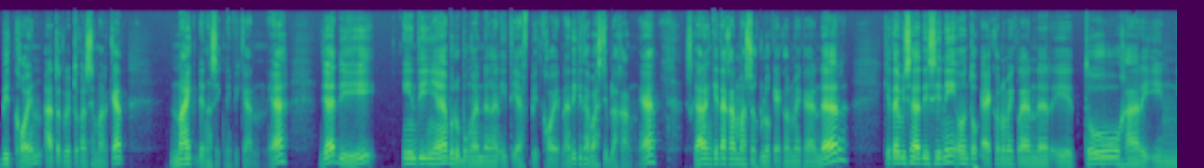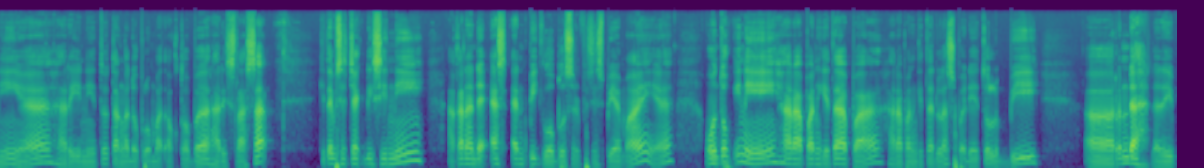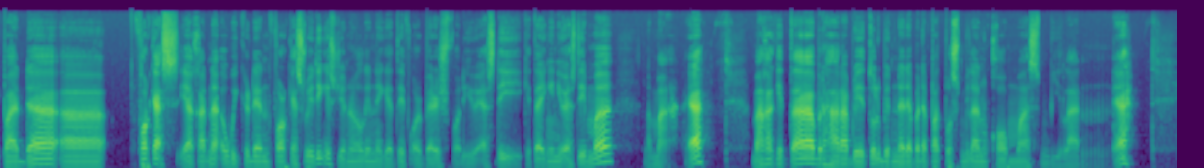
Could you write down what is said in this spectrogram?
Bitcoin atau cryptocurrency market naik dengan signifikan ya. Jadi intinya berhubungan dengan ETF Bitcoin. Nanti kita bahas di belakang ya. Sekarang kita akan masuk dulu ke economic calendar. Kita bisa di sini untuk economic calendar itu hari ini ya. Hari ini itu tanggal 24 Oktober, hari Selasa. Kita bisa cek di sini akan ada S&P Global Services PMI ya. Untuk ini harapan kita apa? Harapan kita adalah supaya dia itu lebih uh, rendah daripada uh, forecast ya karena a weaker than forecast reading is generally negative or bearish for the USD. Kita ingin USD melemah ya maka kita berharap dia itu lebih rendah daripada 49,9 ya.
